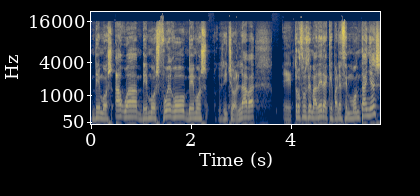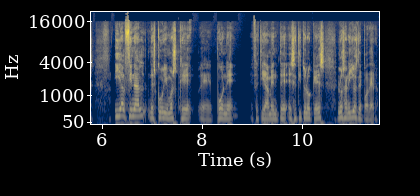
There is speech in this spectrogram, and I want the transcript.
Vemos agua, vemos fuego, vemos, lo que os he dicho, lava, eh, trozos de madera que parecen montañas y al final descubrimos que eh, pone efectivamente ese título que es Los Anillos de Poder.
